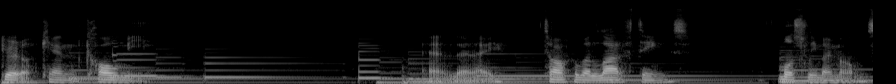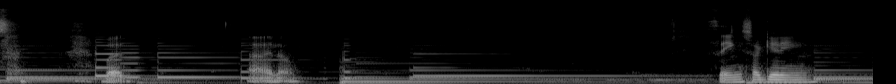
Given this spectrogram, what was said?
girl can call me. And then I talk about a lot of things, mostly my mom's, but I know things are getting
